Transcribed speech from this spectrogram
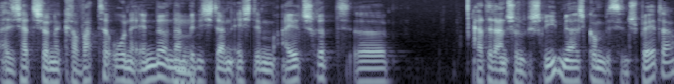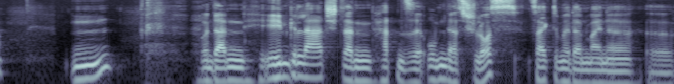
also ich hatte schon eine Krawatte ohne Ende und dann bin ich dann echt im Eilschritt, äh, hatte dann schon geschrieben, ja, ich komme ein bisschen später. Mhm. Und dann hingelatscht, dann hatten sie um das Schloss, zeigte mir dann meine äh,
